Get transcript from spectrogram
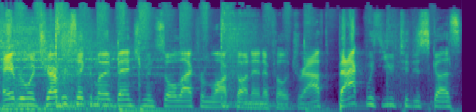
Hey everyone, Trevor Sikkema and Benjamin Solak from Locked On NFL Draft back with you to discuss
